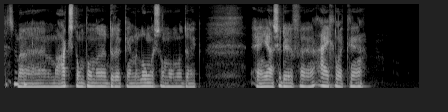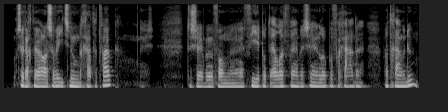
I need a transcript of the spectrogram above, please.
dat Maar, eh, mijn hart stond onder druk en mijn longen stonden onder druk. En ja, ze durven eigenlijk eh, ze dachten, als we iets doen, dan gaat het fout. Dus, dus ze hebben van eh 4 tot 11 hebben ze lopen vergaderen. Wat gaan we doen?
